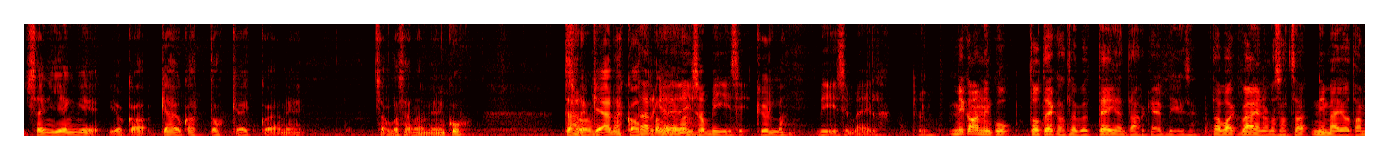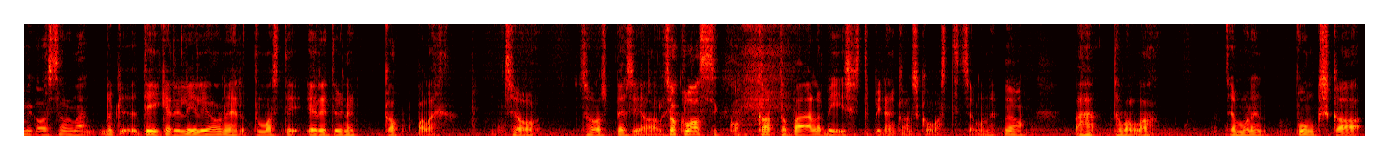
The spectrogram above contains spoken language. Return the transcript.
sen jengi, joka käy kattoo keikkoja, niin sellaisena niin kuin tärkeänä Se on kappaleena. Tärkeä iso biisi, Kyllä. biisi meillä. Kyllä. Mikä on niinku tuo ekat levy teidän tärkein biisi? Tai vaikka Väinön, osaat sä nimeä jotain, mikä olisi sellainen... No, Tiikeri Lilja on ehdottomasti erityinen kappale. Se on, se on spesiaali. Se on klassikko. Katto päällä biisistä pidän kans kovasti. Semmonen Joo. vähän tavallaan semmonen punkskaa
